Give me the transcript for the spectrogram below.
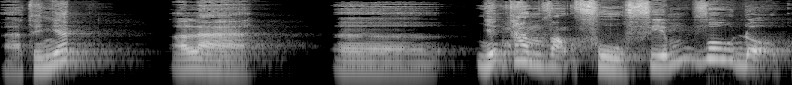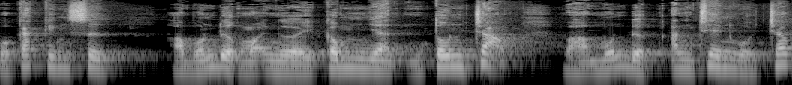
À, thứ nhất đó là uh, những tham vọng phù phiếm vô độ của các kinh sư họ muốn được mọi người công nhận tôn trọng và họ muốn được ăn trên ngồi chốc.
